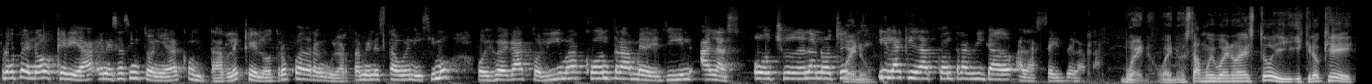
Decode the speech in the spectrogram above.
Profe, no, quería en esa sintonía contarle que el otro cuadrangular también está buenísimo. Hoy juega Tolima contra Medellín a las 8 de la noche Bueno. y la Equidad contra Envigado a las 6 de la tarde. Bueno, bueno, está muy bueno esto y, y creo que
